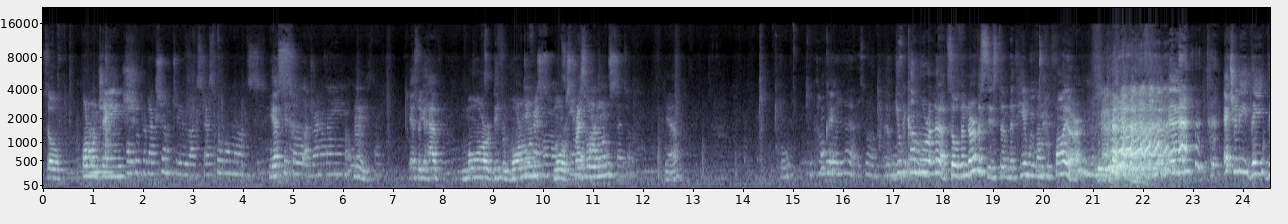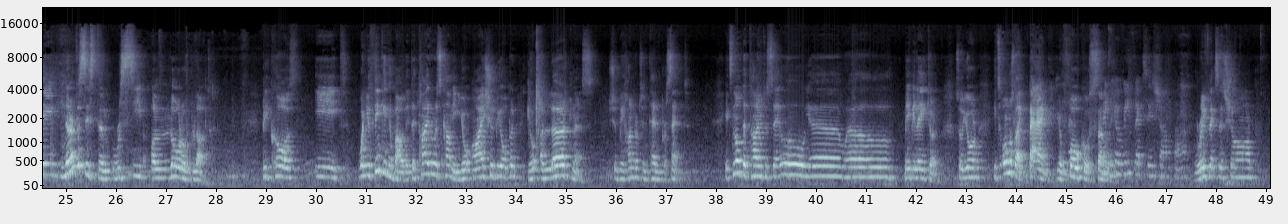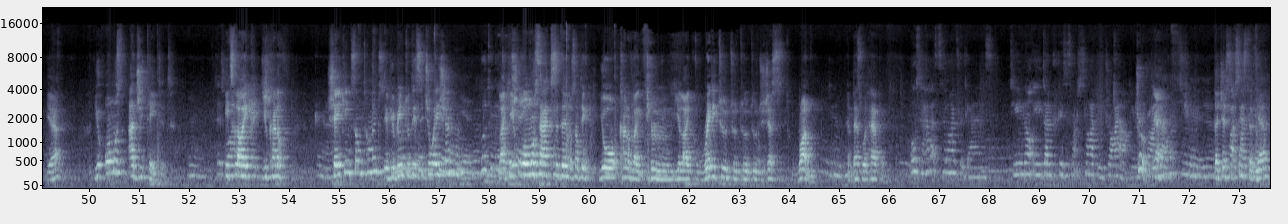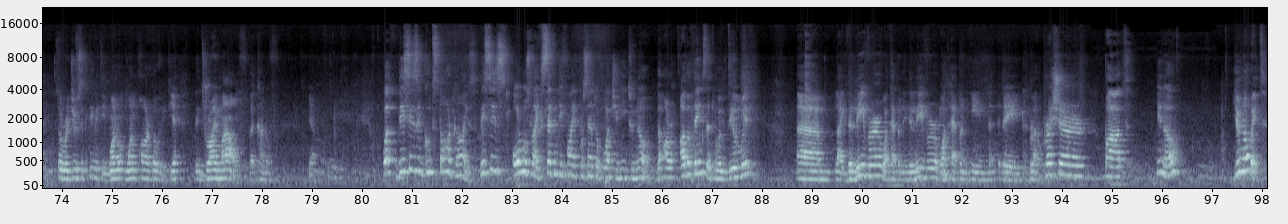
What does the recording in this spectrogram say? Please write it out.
So hormone Um, change. Overproduction to like stressful hormones. Yes. Cortisol, adrenaline, all that Hmm. stuff. Yeah. So you have more different hormones, Different hormones more in stress hormones. Yeah. You become Okay. more alert as well. You become more alert. So the nervous system that here we want to fire, and actually the, the nervous system receive a lot of blood because it when you're thinking about it, the tiger is coming, your eyes should be open, your alertness should be 110%. It's not the time to say, oh yeah, well, maybe later. So you're it's almost like bang, you're Does that focused Make suddenly your reflexes sharper. reflexes sharp, yeah. You're almost agitated. Mm. So It's right on like edge. you kind of Yeah. shaking sometimes. If you've been to this situation, Yeah. We'll talk about like you almost accident or something, you're kind of like you're like ready to to to, to just run, and that's what happened. Also, how about salivary glands? Do you not, you don't produce as much saliva, you dry up, you True, dry yeah. out. True, yeah. Digestive system, yeah. So reduce activity, one one part of it, yeah. The dry mouth, that kind of, yeah. Well, this is a good start, guys. This is almost like 75% of what you need to know. There are other things that we'll deal with, um, like the liver, what happened in the liver, what happened in the blood pressure, but you know, you know it.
